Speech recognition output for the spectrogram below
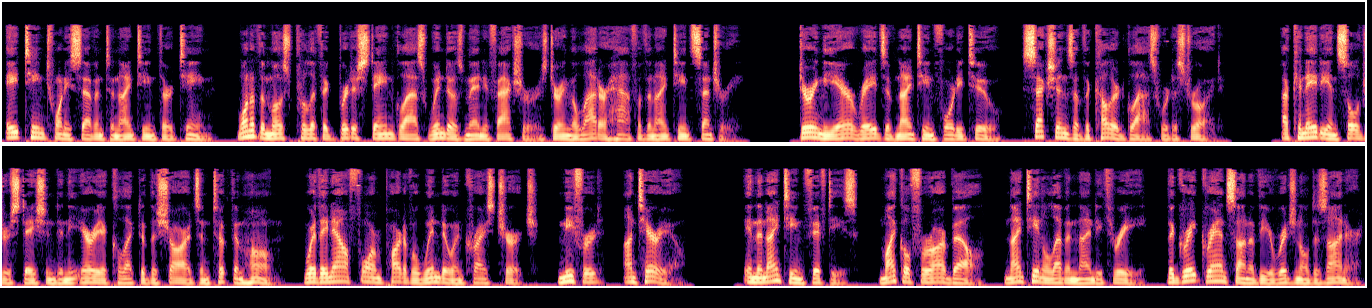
1827 1913, one of the most prolific British stained glass windows manufacturers during the latter half of the 19th century. During the air raids of 1942, sections of the colored glass were destroyed. A Canadian soldier stationed in the area collected the shards and took them home, where they now form part of a window in Christ Church, Meaford, Ontario. In the 1950s, Michael Farrar Bell, 1911 93, the great grandson of the original designer,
